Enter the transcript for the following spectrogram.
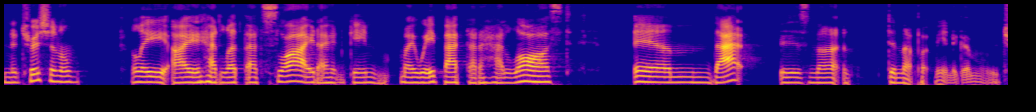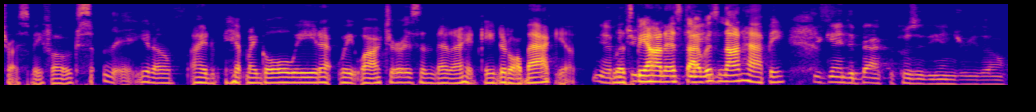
Nutritionally, I had let that slide. I had gained my weight back that I had lost, and that is not did not put me in a good mood. Trust me, folks. You know, I had hit my goal weight at Weight Watchers, and then I had gained it all back. Yeah, Yeah. let's you- be honest, I was not happy. You gained it back because of the injury, though.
